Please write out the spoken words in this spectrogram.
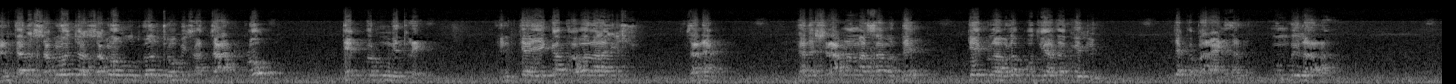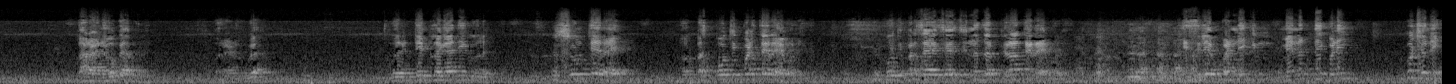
आणि त्यानं सगळं सगळं उद्गल चोवीस हज़ार लोक टेप करून घेतले आणि त्या एका भावाला आली जाण्या त्यानं श्रावण मासामध्ये टेप लावला पोथी हातात घेतली त्या पारायण झालं मुंबईला आला पारायण हो गया पारायण हो तुम्हारी टेप लगा दी बोले। सुनते रहे और बस पोथी पढ़ते रहे बोले। पोथी पर से ऐसे ऐसे नज़र फिराते रहे बोले। इसलिए पढ़ने की मेहनत नहीं पड़ी, कुछ नहीं।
